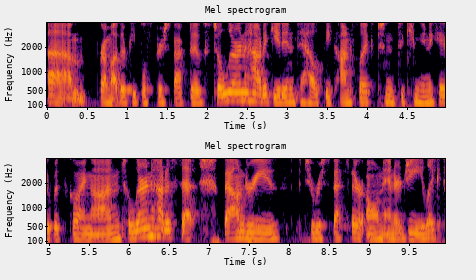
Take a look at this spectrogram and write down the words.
um, from other people's perspectives to learn how to get into healthy conflict and to communicate what's going on to learn how to set boundaries to respect their own energy. Like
